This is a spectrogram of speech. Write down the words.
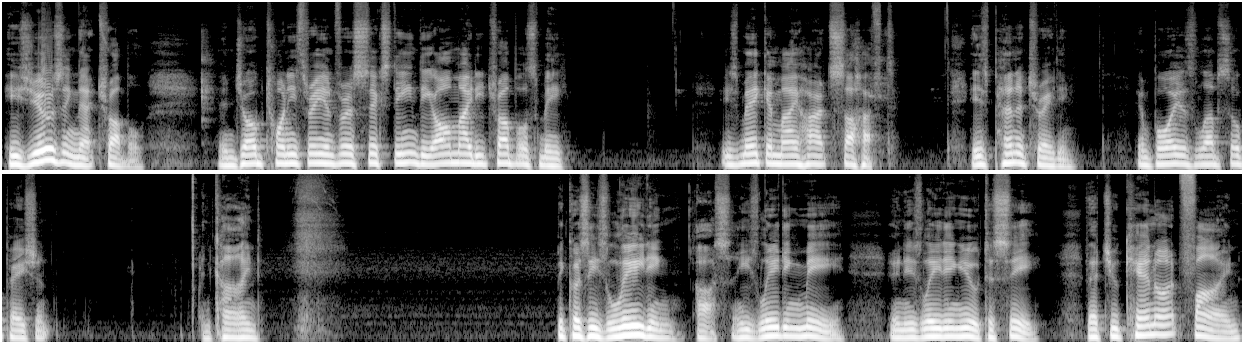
He's using that trouble. In Job 23 and verse 16, the Almighty troubles me. He's making my heart soft. He's penetrating. And boy, is love so patient and kind because He's leading us, and He's leading me, and He's leading you to see that you cannot find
